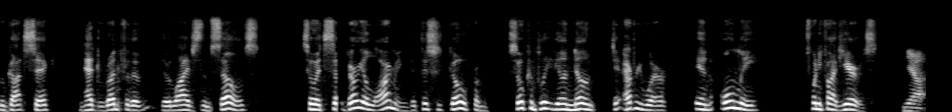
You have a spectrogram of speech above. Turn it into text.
who got sick and had to run for the, their lives themselves. So it's uh, very alarming that this would go from so completely unknown to everywhere in only 25 years. Yeah.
